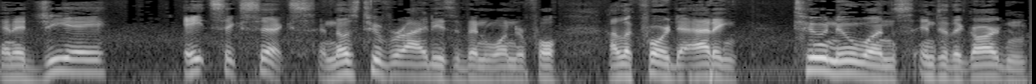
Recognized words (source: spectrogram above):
and a GA 866. And those two varieties have been wonderful. I look forward to adding two new ones into the garden.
